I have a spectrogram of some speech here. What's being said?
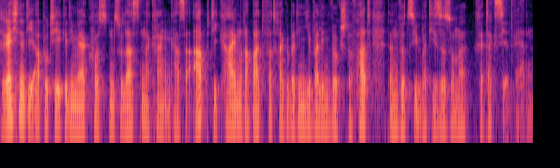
Rechnet die Apotheke die Mehrkosten zulasten der Krankenkasse ab, die keinen Rabattvertrag über den jeweiligen Wirkstoff hat, dann wird sie über diese Summe retaxiert werden.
